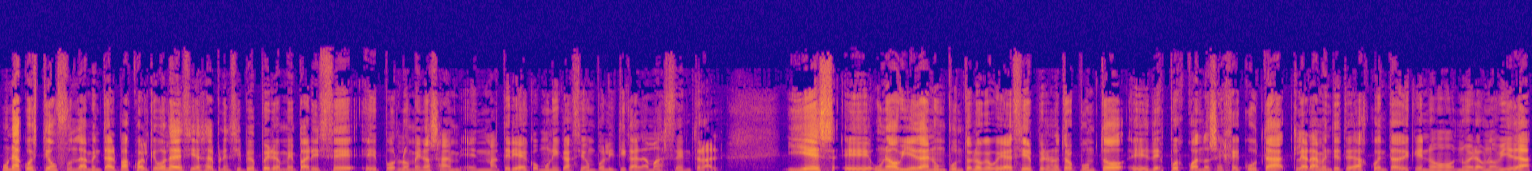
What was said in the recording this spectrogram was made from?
Una cuestión fundamental, Pascual, que vos la decías al principio, pero me parece, eh, por lo menos en materia de comunicación política, la más central. Y es eh, una obviedad en un punto lo que voy a decir, pero en otro punto, eh, después cuando se ejecuta, claramente te das cuenta de que no, no era una obviedad.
